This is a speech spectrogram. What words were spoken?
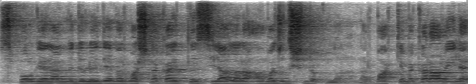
spor genel müdürlüğü demirbaşına kayıtlı silahları amacı dışında kullananlar, mahkeme kararı ile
